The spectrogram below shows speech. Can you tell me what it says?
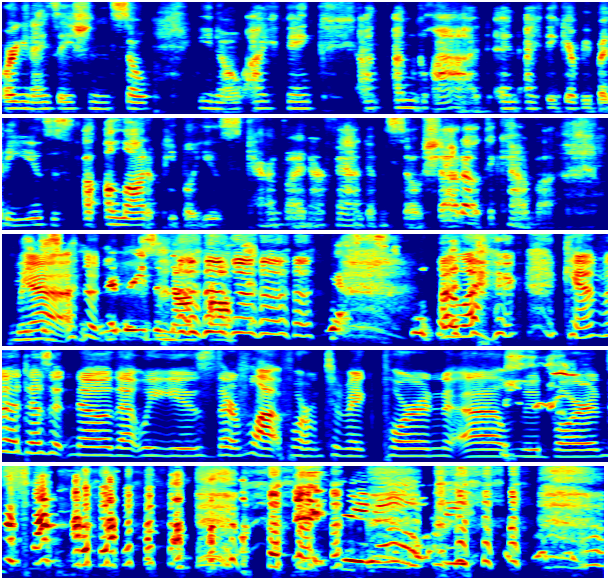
organization. So, you know, I think I'm, I'm glad. And I think everybody uses, a, a lot of people use Canva in our fandom. So shout out to Canva. With Yeah. libraries and nonprofits. Yes. I like Canva doesn't know that we use their platform to make porn uh, mood boards. Know.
